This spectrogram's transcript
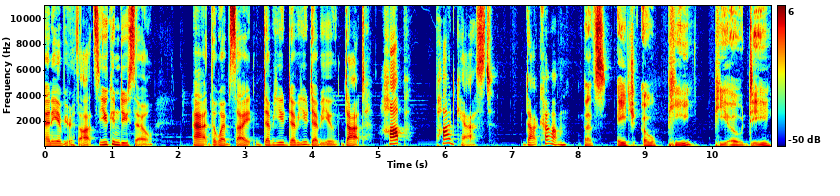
any of your thoughts, you can do so at the website www.hoppodcast.com. That's H O P P O D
